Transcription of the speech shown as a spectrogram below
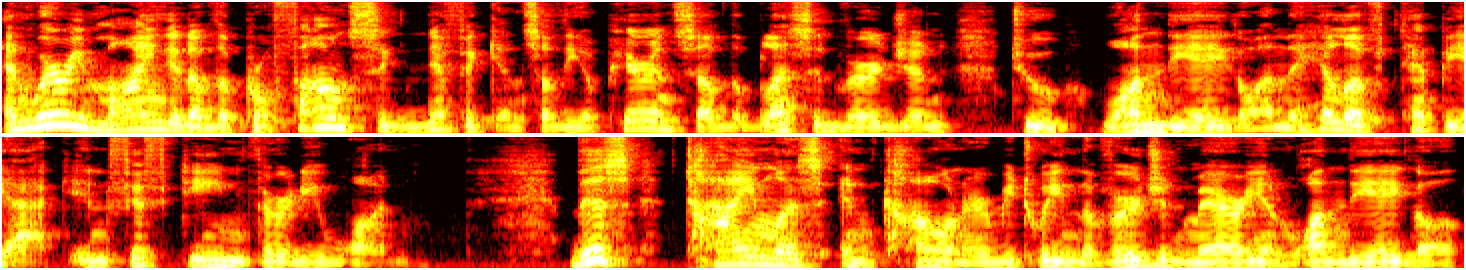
and we're reminded of the profound significance of the appearance of the Blessed Virgin to Juan Diego on the hill of Tepeyac in 1531. This timeless encounter between the Virgin Mary and Juan Diego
